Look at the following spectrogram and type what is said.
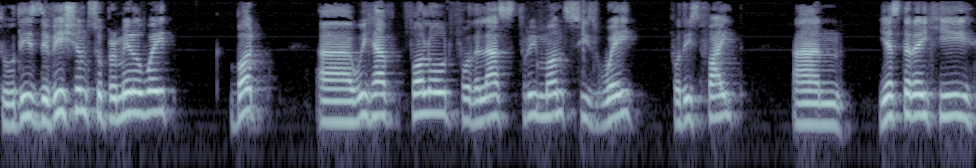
to this division, super middleweight. But uh, we have followed for the last three months his weight for this fight, and yesterday he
